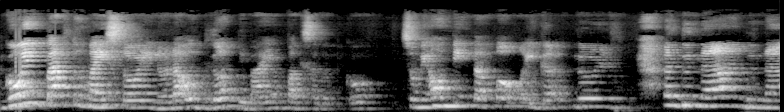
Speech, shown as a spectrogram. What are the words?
Going back to my story, no, naudlot, di ba, yung pagsagot ko. So may onting tapo, oh my God, Lord, andun na, andun na.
